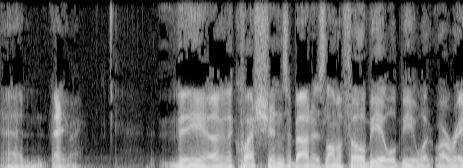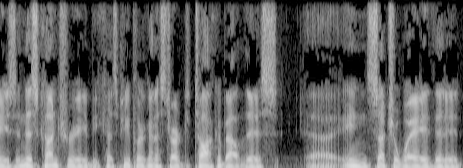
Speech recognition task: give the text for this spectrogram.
and anyway, the uh, the questions about Islamophobia will be what are raised in this country because people are going to start to talk about this uh, in such a way that it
